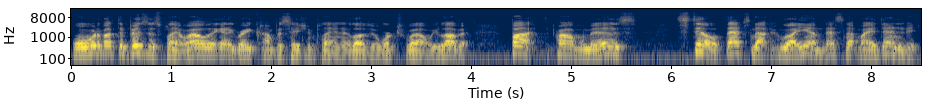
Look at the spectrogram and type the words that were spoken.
well, what about the business plan? Well, they got a great compensation plan. It. It works well. We love it. But the problem is, still, that's not who I am. That's not my identity.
